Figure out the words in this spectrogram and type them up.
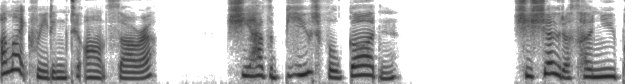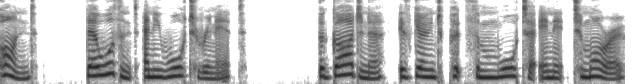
I like reading to Aunt Sarah. She has a beautiful garden. She showed us her new pond. There wasn't any water in it. The gardener is going to put some water in it tomorrow.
